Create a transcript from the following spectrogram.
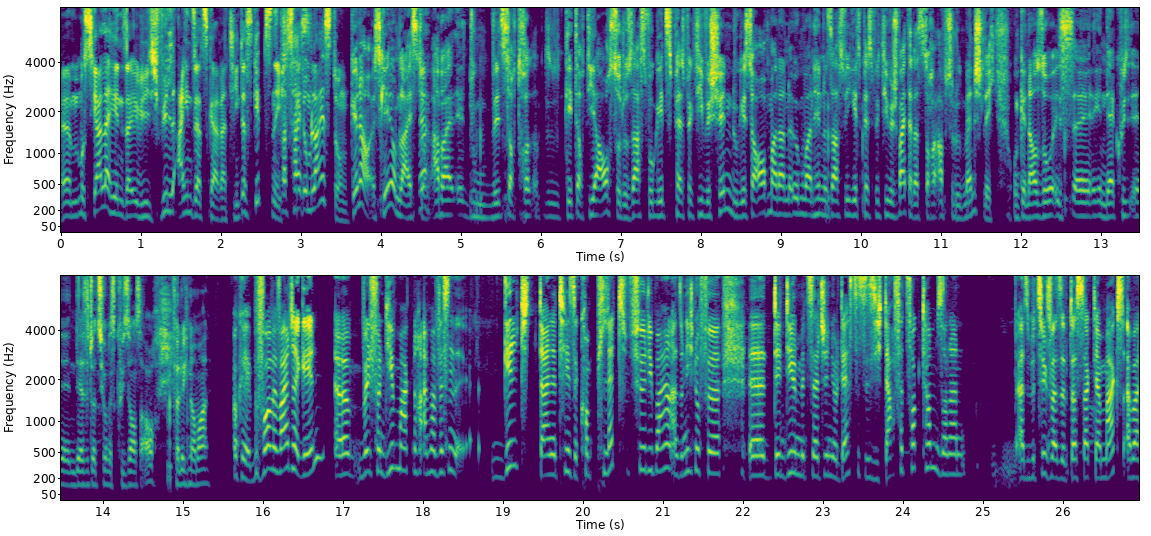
äh, Musiala hin, sagt, ich will Einsatzgarantien. Das gibt's nicht. Was es geht heißt- um Leistung. Genau, es geht um Leistung, Ja. aber äh, du willst doch geht doch dir auch so. Du sagst, wo geht's perspektivisch hin? Du gehst doch auch mal dann irgendwann hin und sagst, wie geht's perspektivisch weiter? Das ist doch absolut menschlich. Und genau so ist äh, in der äh, in der Situation des Cuisance auch völlig normal. Okay, bevor wir weitergehen, äh, will ich von dir, Marc, noch einmal wissen, gilt deine These komplett für die Bayern? Also nicht nur für äh, den Deal mit Serginho Dest, dass sie sich da verzockt haben, sondern, also beziehungsweise das sagt ja Max, aber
